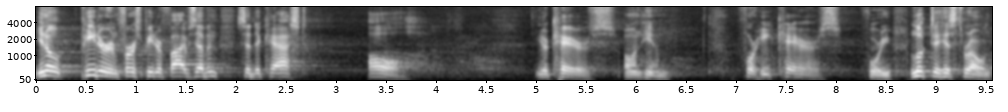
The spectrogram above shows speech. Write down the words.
You know, Peter in 1 Peter 5 7 said to cast all your cares on him, for he cares for you. Look to his throne,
